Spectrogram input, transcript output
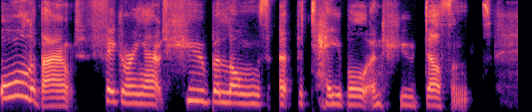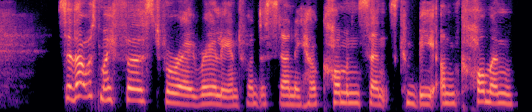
all about figuring out who belongs at the table and who doesn't. So that was my first foray, really, into understanding how common sense can be uncommon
